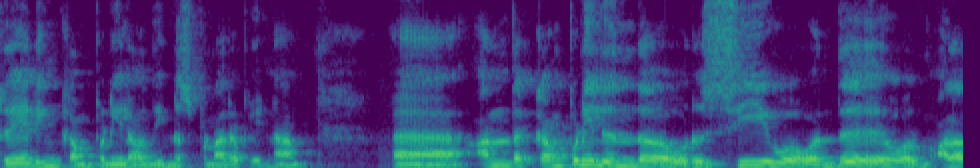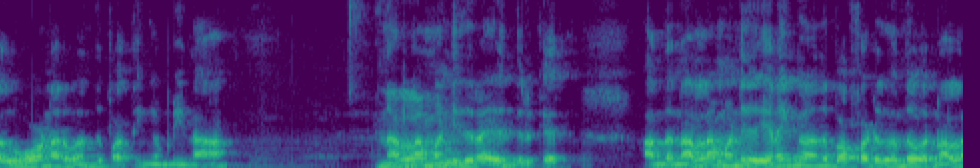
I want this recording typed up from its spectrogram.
ட்ரேடிங் கம்பெனியில் வந்து இன்வெஸ்ட் பண்ணார் அப்படின்னா அந்த கம்பெனியில் இருந்த ஒரு சிஇஓ வந்து ஒரு அதாவது ஓனர் வந்து பார்த்திங்க அப்படின்னா நல்ல மனிதராக இருந்திருக்காரு. அந்த நல்ல மனிதர் எனக்குமே வந்து பஃபட்டுக்கு வந்து ஒரு நல்ல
